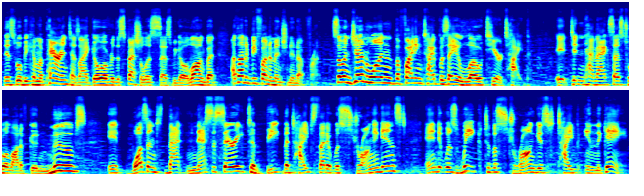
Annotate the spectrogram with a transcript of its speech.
This will become apparent as I go over the specialists as we go along, but I thought it'd be fun to mention it up front. So in Gen 1, the fighting type was a low tier type. It didn't have access to a lot of good moves. It wasn't that necessary to beat the types that it was strong against, and it was weak to the strongest type in the game.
